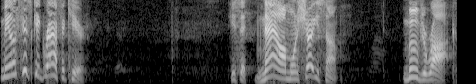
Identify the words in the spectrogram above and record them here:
I mean, let's just get graphic here. He said, Now I'm going to show you something. Move the rock.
